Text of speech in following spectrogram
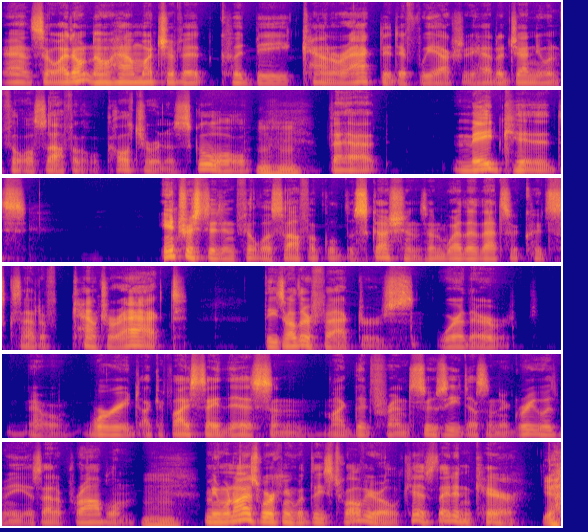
And so I don't know how much of it could be counteracted if we actually had a genuine philosophical culture in a school hmm that made kids interested in philosophical discussions and whether that's a could kind of counteract these other factors where they're you know worried like if i say this and my good friend susie doesn't agree with me is that a problem? Hmm i mean when i was working with these 12 year old kids they didn't care. Yeah,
